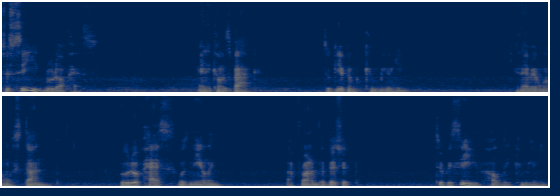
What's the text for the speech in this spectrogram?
to see Rudolf Hess. And he comes back to give him communion. And everyone was stunned. Rudolf Hess was kneeling in front of the bishop to receive Holy Communion.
